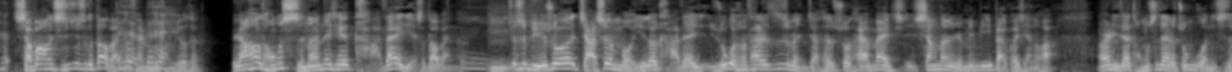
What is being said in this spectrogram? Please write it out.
小霸王其实就是个盗版的 Family Computer。然后同时呢，那些卡带也是盗版的，嗯，就是比如说，假设某一个卡带，如果说它是日本，假设说它要卖相当于人民币一百块钱的话，而你在同时代的中国，你是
